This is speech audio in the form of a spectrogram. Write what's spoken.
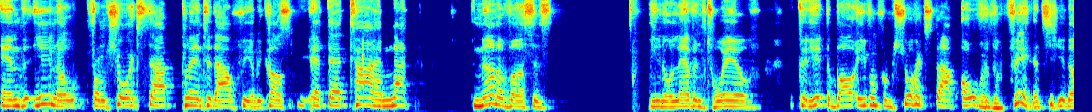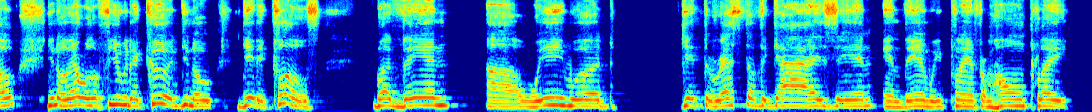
And, you know, from shortstop playing to the outfield, because at that time, not none of us is, you know, 11, 12 could hit the ball even from shortstop over the fence, you know. You know, there was a few that could, you know, get it close. But then uh, we would get the rest of the guys in, and then we plan from home plate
